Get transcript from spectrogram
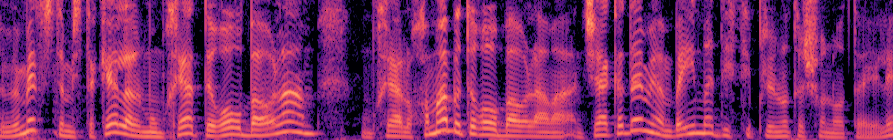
ובאמת, כשאתה מסתכל על מומחי הטרור בעולם, מומחי הלוחמה בטרור בעולם, אנשי האקדמיה, הם באים מהדיסציפלינות השונות האלה.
